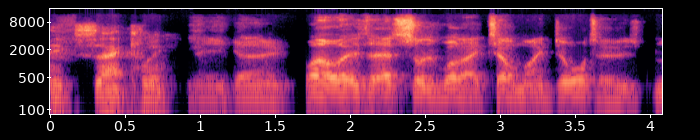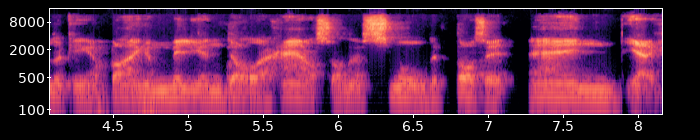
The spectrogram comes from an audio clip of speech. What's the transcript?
Exactly. There you go. Well, that's sort of what I tell my daughter who's looking at buying a million dollar house on a small deposit. And yeah,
